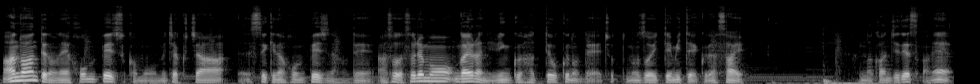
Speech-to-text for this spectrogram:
アンドアンテのね、ホームページとかもめちゃくちゃ素敵なホームページなので、あ、そうだ、それも概要欄にリンク貼っておくので、ちょっと覗いてみてください。こんな感じですかね。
